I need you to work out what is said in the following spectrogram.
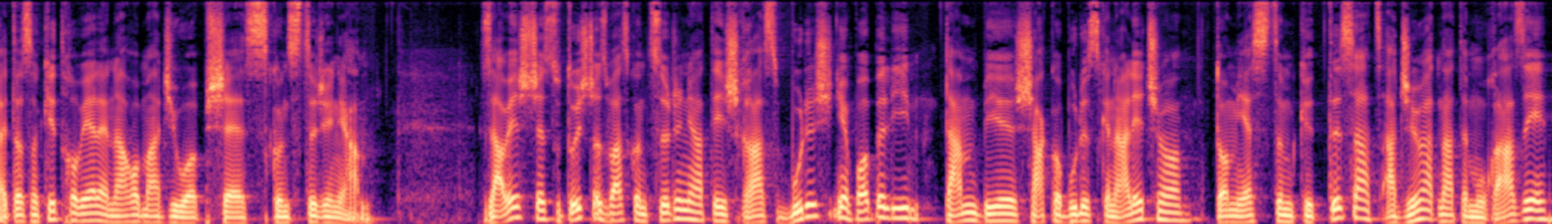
ale to so kitro wiele naromadziło przez koniec tydzienia. Zawieszcze su tuż z was koniec tydzienia też raz Budyszynie pobyli, tam by szako budyskie naleczo, to miestem k tysac a dziewiat na temu razy,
